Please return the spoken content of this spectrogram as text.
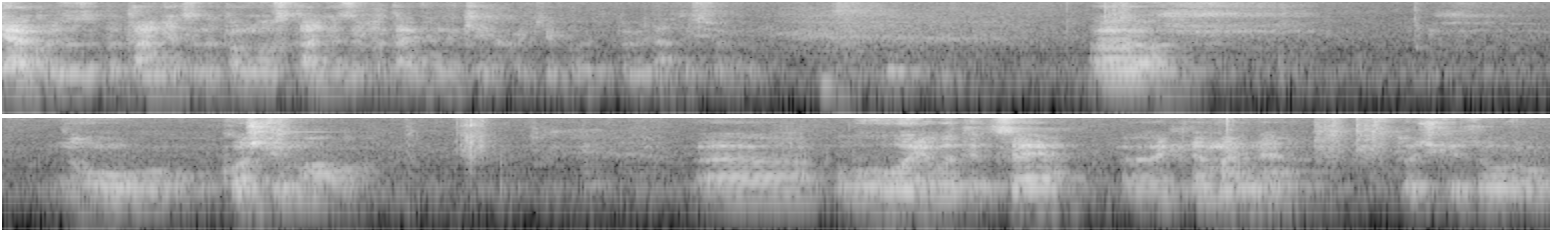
Дякую за запитання. Це, напевно, останнє запитання, на яке я хотів би відповідати сьогодні. Е, ну, коштів мало. Е, обговорювати це е, для мене з точки зору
